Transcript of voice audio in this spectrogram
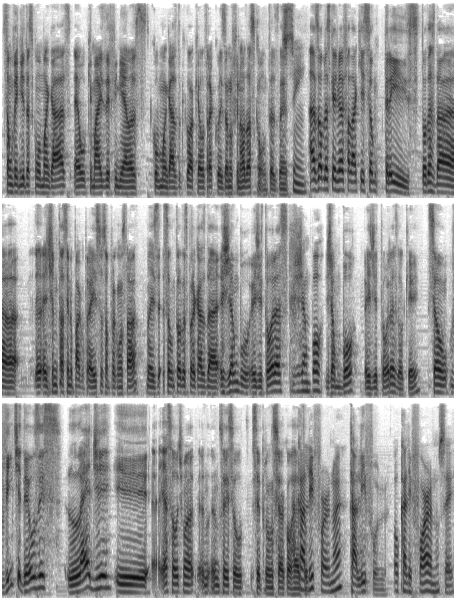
são vendidas como mangás é o que mais define elas como mangás do que qualquer outra coisa no final das contas, né? Sim. As obras que a gente vai falar aqui são três, todas da a gente não tá sendo pago para isso, só pra constar, mas são todas por acaso da Jambo Editoras. Jambo. Jambo Editoras, ok. São 20 deuses, LED e essa última, eu não sei se eu sei pronunciar correto. Califor, não é? Califor. Ou Califor, não sei.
